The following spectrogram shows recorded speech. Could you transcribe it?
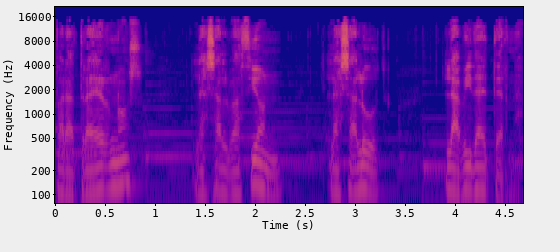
para traernos la salvación, la salud, la vida eterna.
